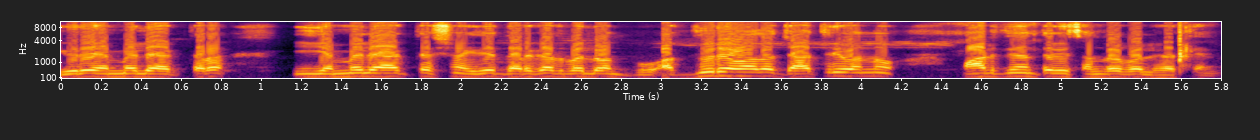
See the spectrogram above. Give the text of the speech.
ಇವರೇ ಎಂ ಎಲ್ ಎ ಆಗ್ತಾರ. ಈ ಎಂ ಎಲ್ ಎ ಆದ ತಕ್ಷಣ ಇದೇ ದರ್ಗಾದ ಬಲ್ಲಿ ಒಂದು ಅದ್ದೂರ್ಯವಾದ ಜಾತ್ರೆಯನ್ನು ಮಾಡ್ತೀನಿ ಅಂತ ಈ ಸಂದರ್ಭದಲ್ಲಿ ಹೇಳ್ತೇನೆ.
